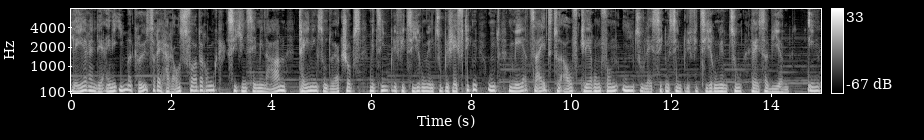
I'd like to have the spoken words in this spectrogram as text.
Lehrende eine immer größere Herausforderung, sich in Seminaren, Trainings und Workshops mit Simplifizierungen zu beschäftigen und mehr Zeit zur Aufklärung von unzulässigen Simplifizierungen zu reservieren. In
